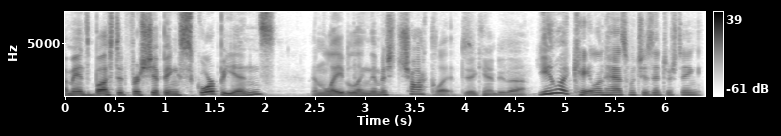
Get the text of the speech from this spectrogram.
A man's busted for shipping scorpions and labeling them as chocolate. You can't do that. You know what Caitlin has, which is interesting,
